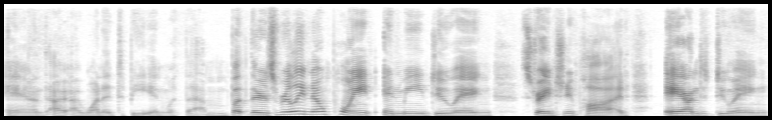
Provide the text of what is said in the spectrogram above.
and I, I wanted to be in with them. But there's really no point in me doing Strange New Pod and doing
